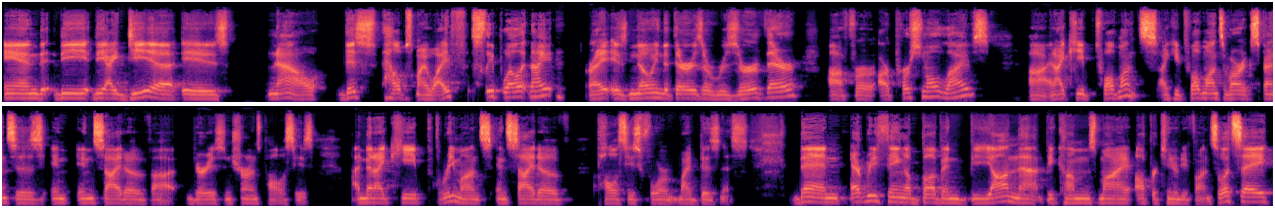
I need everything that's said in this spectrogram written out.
And the the idea is now this helps my wife sleep well at night right? Is knowing that there is a reserve there uh, for our personal lives. Uh, and I keep 12 months. I keep 12 months of our expenses in, inside of uh, various insurance policies. And then I keep three months inside of policies for my business. Then everything above and beyond that becomes my opportunity fund. So let's say,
